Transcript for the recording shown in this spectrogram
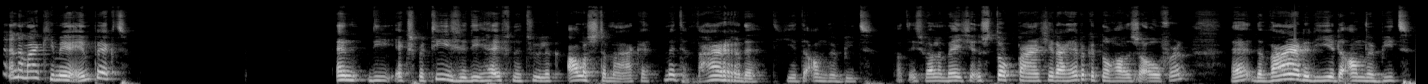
en dan maak je meer impact. En die expertise die heeft natuurlijk alles te maken met de waarde die je de ander biedt. Dat is wel een beetje een stokpaardje, daar heb ik het nogal eens over. De waarde die je de ander biedt,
